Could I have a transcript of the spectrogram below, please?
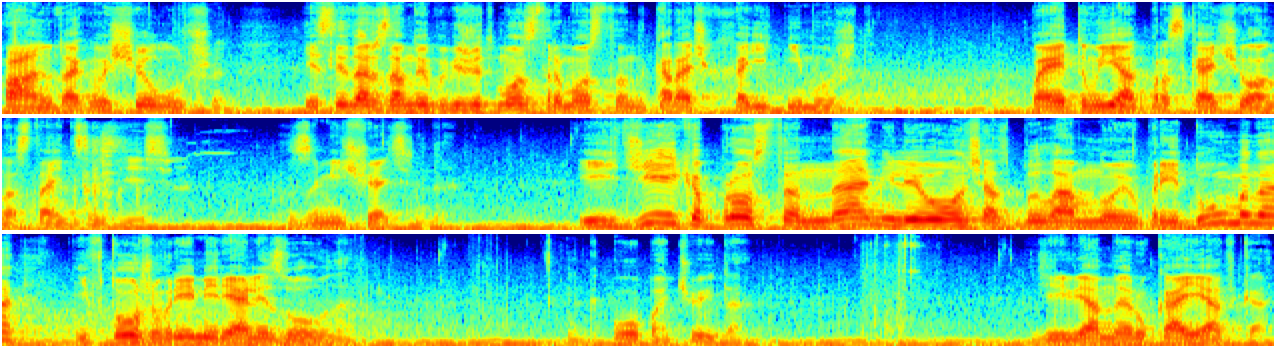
А, ну так вообще лучше. Если даже за мной побежит монстр, монстр на карачках ходить не может. Поэтому я проскочу, а он останется здесь. Замечательно. Идейка просто на миллион сейчас была мною придумана и в то же время реализована. Опа, что это? Деревянная рукоятка.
